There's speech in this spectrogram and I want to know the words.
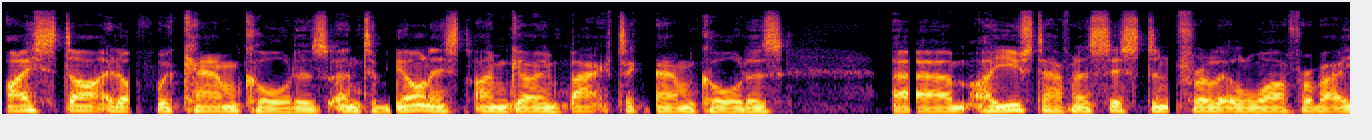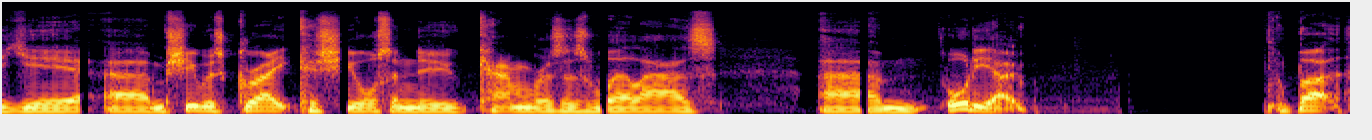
I started off with camcorders, and to be honest, I'm going back to camcorders. Um, I used to have an assistant for a little while, for about a year. Um, she was great because she also knew cameras as well as um, audio. But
